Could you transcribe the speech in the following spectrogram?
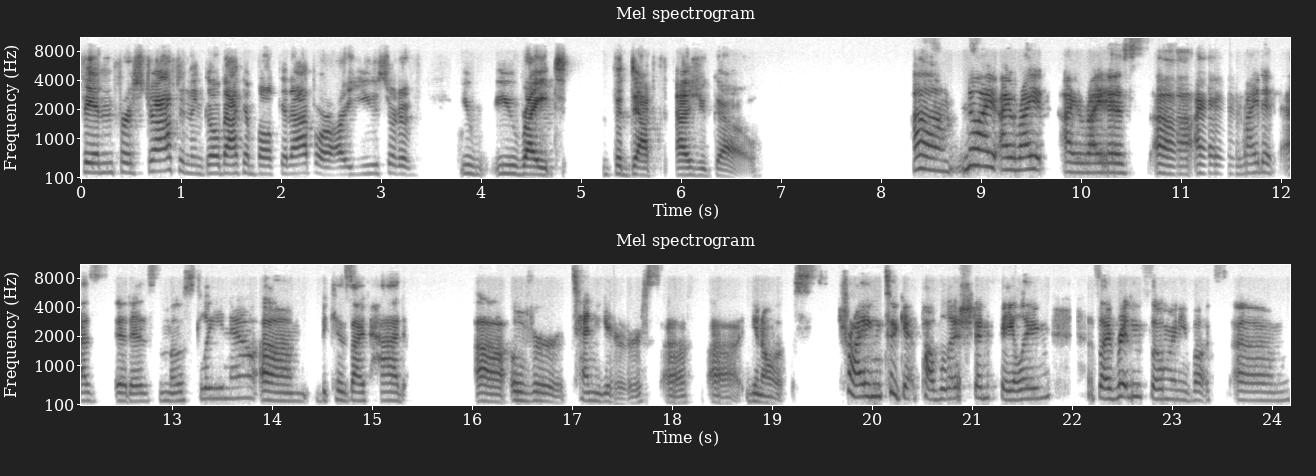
thin first draft and then go back and bulk it up or are you sort of you you write the depth as you go? Um no i i write i write as uh i write it as it is mostly now um because i've had uh over 10 years of uh you know trying to get published and failing. So i've written so many books um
